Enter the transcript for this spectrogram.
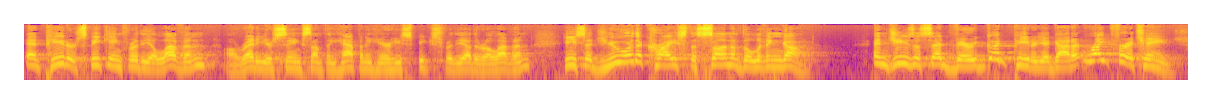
And Peter, speaking for the eleven, already you're seeing something happening here. He speaks for the other eleven. He said, You are the Christ, the Son of the living God. And Jesus said, Very good, Peter, you got it right for a change.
